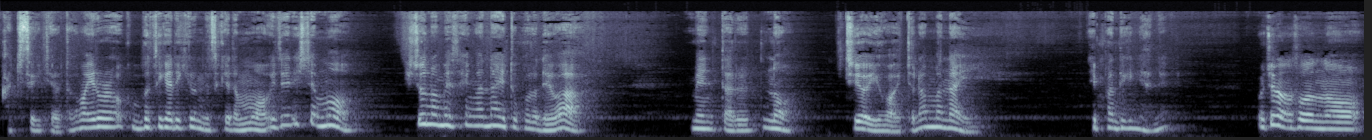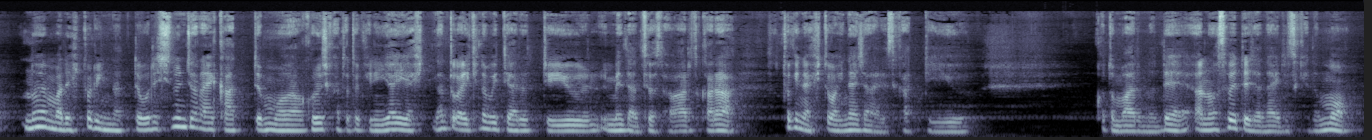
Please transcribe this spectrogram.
勝ちすぎているとか、まあいろいろ分析ができるんですけども、いずれにしても人の目線がないところでは、メンタルの強い弱いっていうのはあんまない。一般的にはね。もちろんその、野山で一人になって俺死ぬんじゃないかってもう苦しかった時に、いやいや、なんとか生き延びてやるっていうメンタルの強さはあるから、その時には人はいないじゃないですかっていうこともあるので、あの、すべてじゃないですけども、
